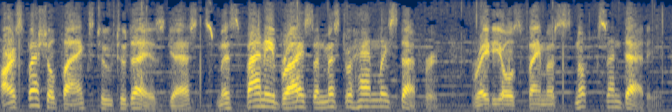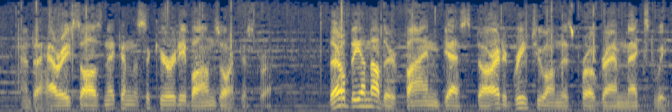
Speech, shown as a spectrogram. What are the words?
Our special thanks to today's guests, Miss Fanny Brice and Mr. Hanley Stafford, radio's famous Snooks and Daddy, and to Harry Sosnik and the Security Bonds Orchestra. There'll be another fine guest star to greet you on this program next week,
